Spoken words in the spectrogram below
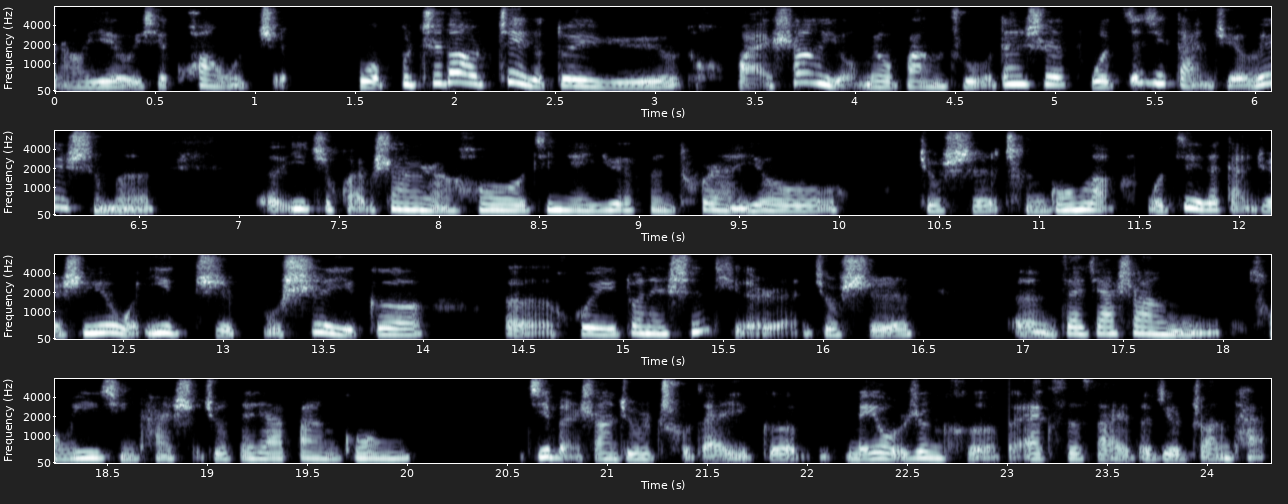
然后也有一些矿物质。我不知道这个对于怀上有没有帮助，但是我自己感觉为什么，呃，一直怀不上，然后今年一月份突然又就是成功了。我自己的感觉是因为我一直不是一个呃会锻炼身体的人，就是嗯，再加上从疫情开始就在家办公，基本上就是处在一个没有任何 exercise 的这个状态。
